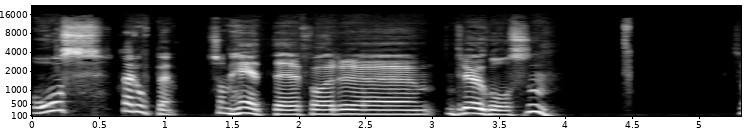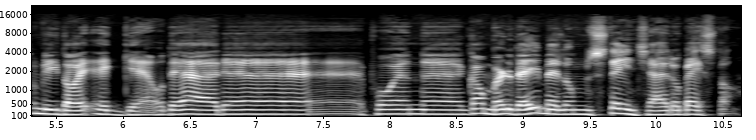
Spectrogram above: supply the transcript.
ås der oppe som heter for Drøgåsen, som ligger da i Egge, og det er på en gammel vei mellom Steinkjer og Beistad.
